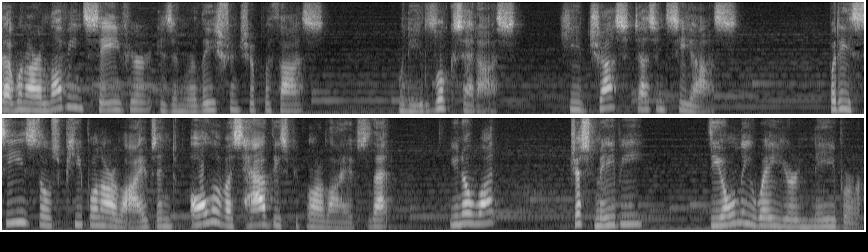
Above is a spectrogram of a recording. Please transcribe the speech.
that when our loving Savior is in relationship with us, when He looks at us, He just doesn't see us, but He sees those people in our lives, and all of us have these people in our lives, so that, you know what? Just maybe the only way your neighbor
